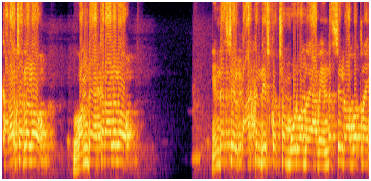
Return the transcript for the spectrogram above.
కలవచర్లలో వంద ఎకరాలలో ఇండస్ట్రియల్ పార్క్ని తీసుకొచ్చాం. మూడు వందల యాభై ఇండస్ట్రీలు రాబోతున్నాయి.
